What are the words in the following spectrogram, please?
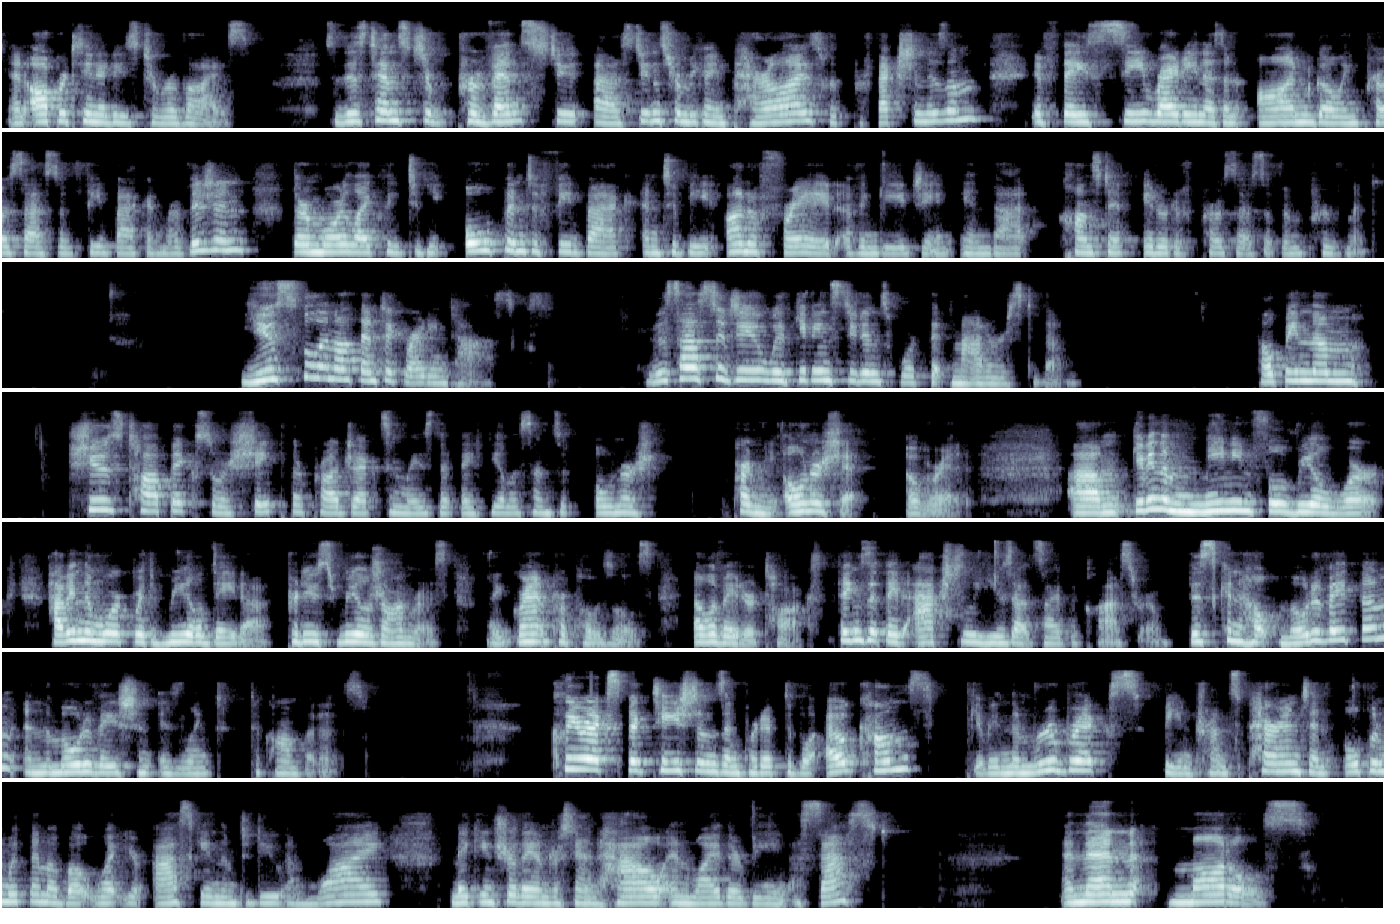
and opportunities to revise. So this tends to prevent stu uh, students from becoming paralyzed with perfectionism. If they see writing as an ongoing process of feedback and revision, they're more likely to be open to feedback and to be unafraid of engaging in that constant iterative process of improvement. Useful and authentic writing tasks. This has to do with giving students work that matters to them, helping them choose topics or shape their projects in ways that they feel a sense of ownership, pardon me, ownership over it. Um, giving them meaningful real work, having them work with real data, produce real genres like grant proposals, elevator talks, things that they'd actually use outside the classroom. This can help motivate them and the motivation is linked to confidence. Clear expectations and predictable outcomes giving them rubrics, being transparent and open with them about what you're asking them to do and why, making sure they understand how and why they're being assessed. And then models,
